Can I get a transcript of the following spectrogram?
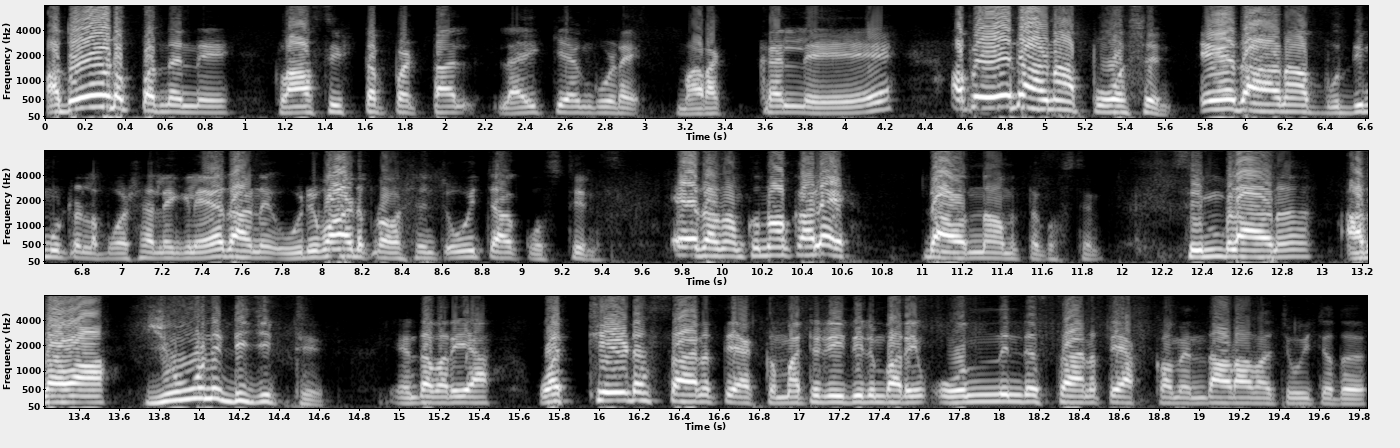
അതോടൊപ്പം തന്നെ ക്ലാസ് ഇഷ്ടപ്പെട്ടാൽ ലൈക്ക് ചെയ്യാൻ കൂടെ മറക്കല്ലേ? അപ്പൊ ഏതാണ് ആ പോർഷൻ ഏതാണ് ആ ബുദ്ധിമുട്ടുള്ള പോർഷൻ അല്ലെങ്കിൽ ഏതാണ് ഒരുപാട് പ്രാവശ്യം ചോദിച്ച ആ ക്വസ്റ്റ്യൻസ് ഏതാ നമുക്ക് നോക്കാം ഇതാ ഒന്നാമത്തെ ക്വസ്റ്റ്യൻ സിമ്പിൾ ആണ്. അഥവാ യൂണി ഡിജിറ്റ് എന്താ പറയാ? ഒറ്റയുടെ സ്ഥാനത്തെ അക്കം. മറ്റൊരു രീതിയിലും പറയും ഒന്നിന്റെ സ്ഥാനത്തെ അക്കം. എന്താണെന്നാ ചോദിച്ചത്?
